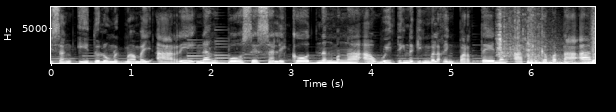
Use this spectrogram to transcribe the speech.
Isang idolong nagmamay-ari ng boses sa likod ng mga awiting naging malaking parte ng ating kabataan.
